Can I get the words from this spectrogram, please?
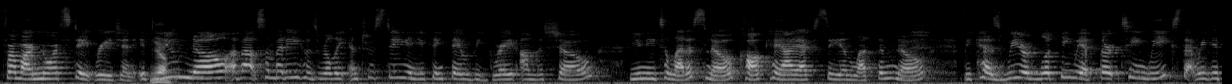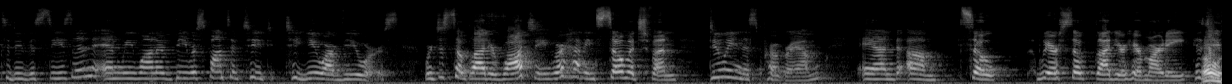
from our North State region. If Yeah. you know about somebody who's really interesting and you think they would be great on the show, you need to let us know. Call KIXE and let them know because we are looking, we have 13 weeks that we get to do this season and we want to be responsive to, to you, our viewers. We're just so glad you're watching. We're having so much fun doing this program. And um, so we are so glad you're here, Marty, because Oh, we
